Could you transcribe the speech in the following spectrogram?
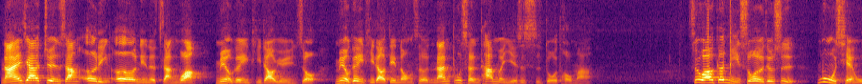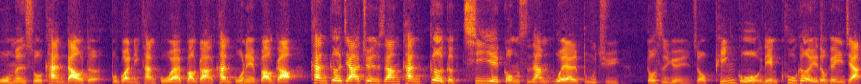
哪一家券商二零二二年的展望没有跟你提到元宇宙，没有跟你提到电动车，难不成他们也是死多头吗？所以我要跟你说的就是，目前我们所看到的，不管你看国外报告、看国内报告、看各家券商、看各个企业公司他们未来的布局。都是元宇宙，苹果连库克也都跟你讲，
